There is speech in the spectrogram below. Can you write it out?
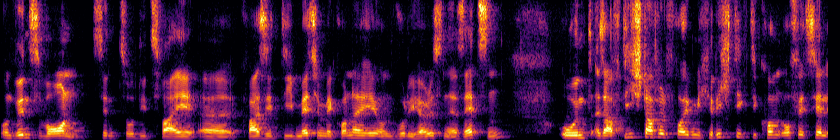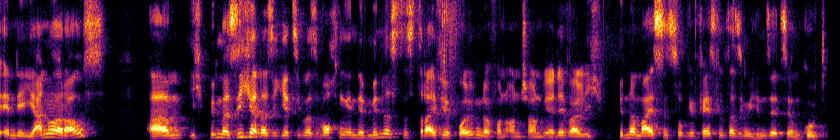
und Vince Vaughn sind so die zwei, äh, quasi die Matthew McConaughey und Woody Harrelson ersetzen. Und also auf die Staffel freue ich mich richtig. Die kommt offiziell Ende Januar raus. Ähm, ich bin mir sicher, dass ich jetzt übers Wochenende mindestens drei, vier Folgen davon anschauen werde, weil ich bin da meistens so gefesselt, dass ich mich hinsetze und gut.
